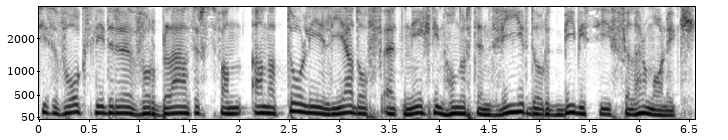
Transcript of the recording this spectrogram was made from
Russische volksliederen voor blazers van Anatoly Lyadov uit 1904 door het BBC Philharmonic.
